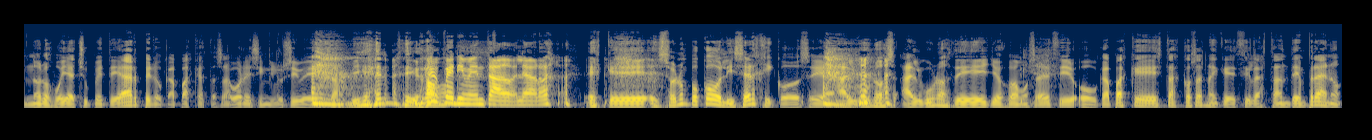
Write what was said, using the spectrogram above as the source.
no los voy a chupetear, pero capaz que hasta sabores inclusive también, he experimentado, la verdad. Es que son un poco lisérgicos eh, algunos, algunos de ellos, vamos a decir, o capaz que estas cosas no hay que decirlas tan temprano.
